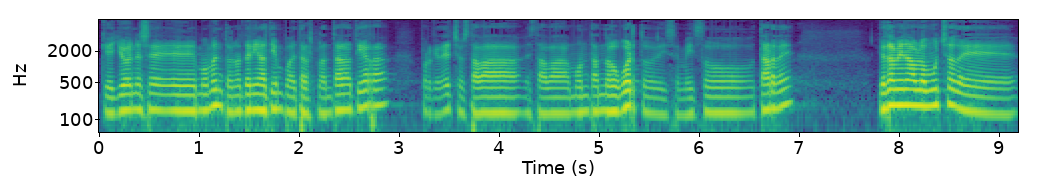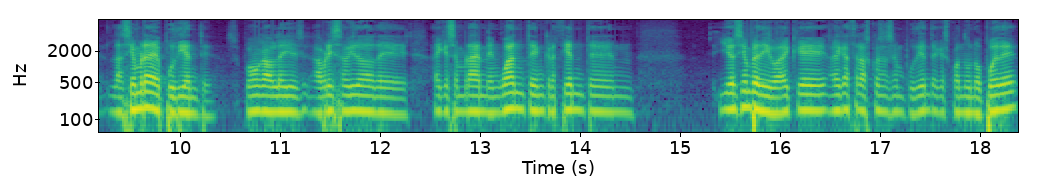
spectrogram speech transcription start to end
que yo en ese momento no tenía tiempo de trasplantar a tierra, porque de hecho estaba, estaba montando el huerto y se me hizo tarde. Yo también hablo mucho de la siembra de pudiente. Supongo que habléis- habréis oído de hay que sembrar en menguante, en creciente. En... Yo siempre digo, hay que, hay que hacer las cosas en pudiente, que es cuando uno puede.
